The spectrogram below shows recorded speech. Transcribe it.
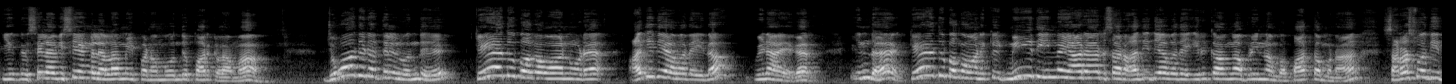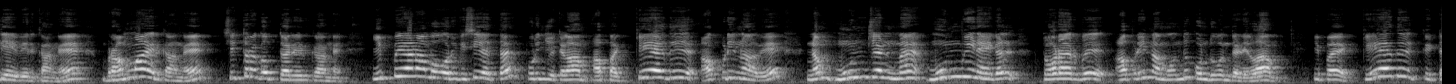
இது சில விஷயங்கள் எல்லாமே இப்போ நம்ம வந்து பார்க்கலாமா? ஜோதிடத்தில் வந்து கேது பகவானோட அதிதேவதை தான் விநாயகர். இந்த கேது பகவானுக்கு மீதி இன்னும் யார் யார் சார் அதிதேவதை இருக்காங்க அப்படின்னு நம்ம பார்த்தோம்னா சரஸ்வதி தேவி இருக்காங்க பிரம்மா இருக்காங்க சித்திரகுப்தர் இருக்காங்க. இப்பயே நம்ம ஒரு விஷயத்தை புரிஞ்சுக்கலாம். அப்ப கேது அப்படின்னாவே நம் முன்ஜென்ம முன்வினைகள் தொடர்பு அப்படின்னு நம்ம வந்து கொண்டு வந்துடலாம். இப்போ கேது கிட்ட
